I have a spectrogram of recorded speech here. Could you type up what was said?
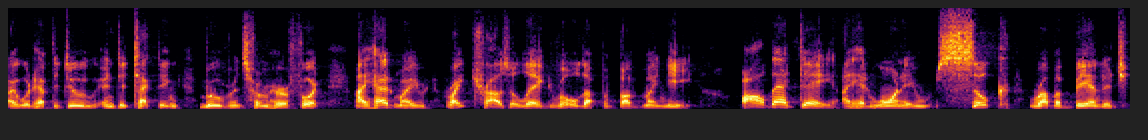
I would have to do in detecting movements from her foot, I had my right trouser leg rolled up above my knee. All that day, I had worn a silk rubber bandage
